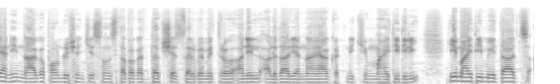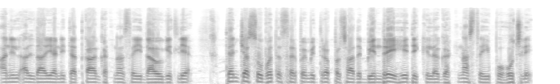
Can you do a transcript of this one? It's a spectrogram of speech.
यांनी नाग फाउंडेशनचे संस्थापक अध्यक्ष सर्वमित्र अनिल अल अलदार यांना या घटनेची माहिती दिली. ही माहिती मिळताच अनिल अलदार यांनी तत्काळ घटनास्थळी धाव घेतली. त्यांच्यासोबत सर्पमित्र प्रसाद बेंद्रे हे देखील घटनास्थळी पोहोचले.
